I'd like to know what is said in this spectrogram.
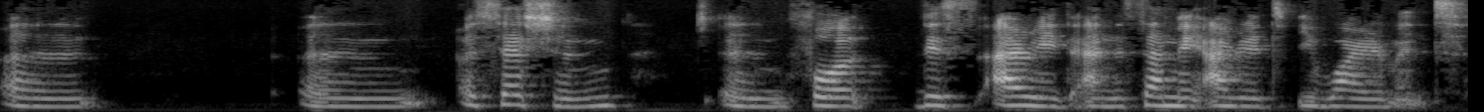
a, a session um, for this arid and semi-arid environment.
